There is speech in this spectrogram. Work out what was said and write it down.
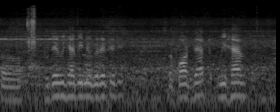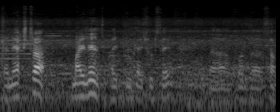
So today we have inaugurated it. So for that we have an extra mileage, I think I should say, uh, for the sub,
